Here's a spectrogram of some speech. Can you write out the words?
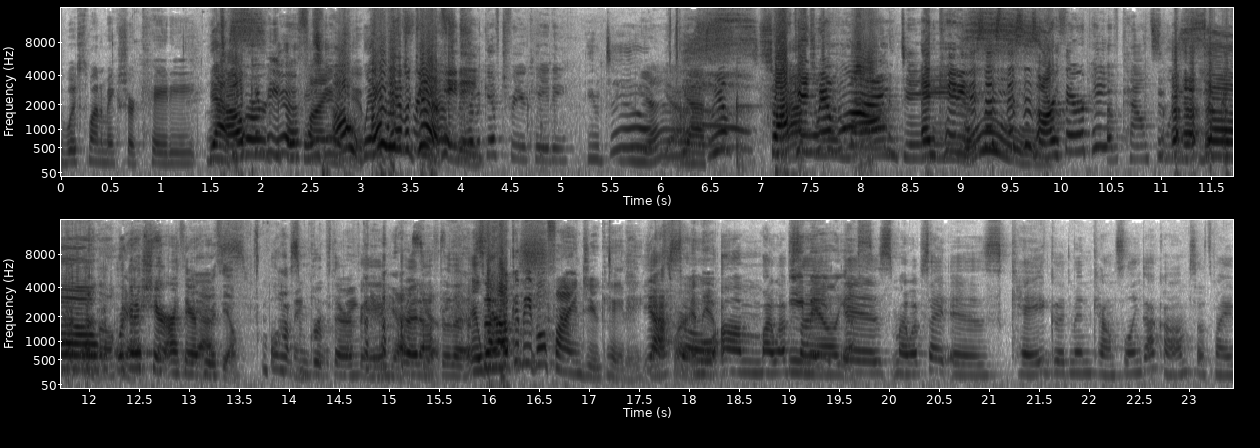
We just want to make sure, Katie. Yes. How can people gift. find Oh, you? we oh, we have a gift you. Katie. We have a gift for you, Katie. you do Yeah. Yes. We have shocking. We have wine. And Katie, this is this is our therapy. Of counseling. So we're Yes. gonna share our therapy with you. we'll have some group Thank therapy. Yes, right yes. after this And So how can people find you, Katie? yeah, That's and so the- um, my website Email, yes. is my website is kgoodmancounseling.com. So it's my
